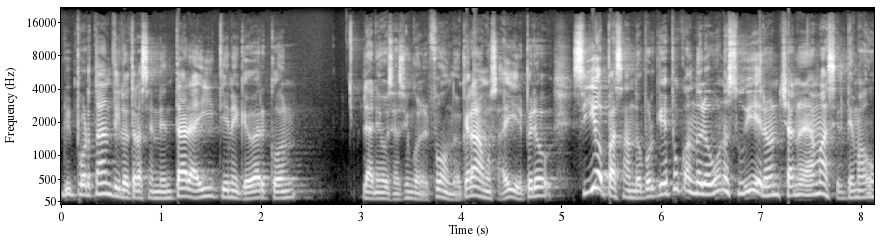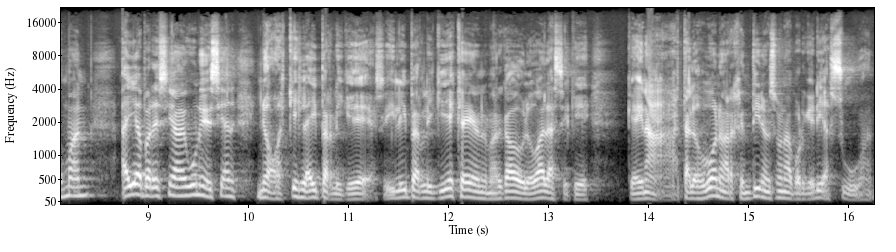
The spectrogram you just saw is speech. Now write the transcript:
Lo importante y lo trascendental ahí tiene que ver con la negociación con el fondo, que ahora vamos a ir, pero siguió pasando, porque después cuando los bonos subieron, ya no era más el tema Guzmán, ahí aparecían algunos y decían, no, es que es la hiperliquidez, y la hiperliquidez que hay en el mercado global hace que, que nada, hasta los bonos argentinos son una porquería, suban.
